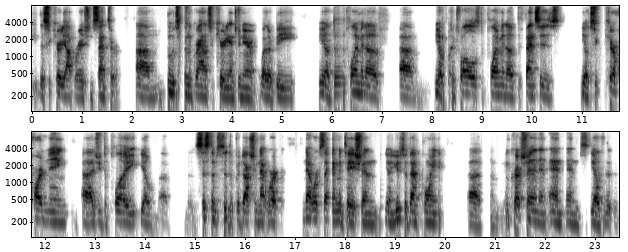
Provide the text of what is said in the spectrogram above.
the security operations center, um, boots on the ground security engineering, whether it be you know deployment of um, you know controls, deployment of defenses, you know secure hardening uh, as you deploy you know uh, systems to the production network, network segmentation, you know use of endpoint uh, encryption, and and and you know the,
